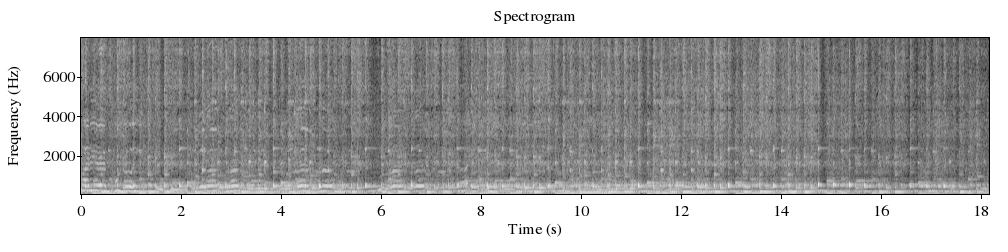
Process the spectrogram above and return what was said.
Maria Godoy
